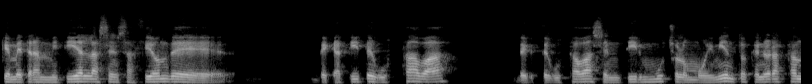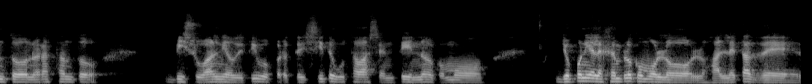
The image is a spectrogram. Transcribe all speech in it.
que me transmitías la sensación de, de, que a ti te gustaba, de que te gustaba sentir mucho los movimientos, que no eras tanto, no eras tanto visual ni auditivo, pero sí te gustaba sentir, ¿no? Como yo ponía el ejemplo como los atletas de,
